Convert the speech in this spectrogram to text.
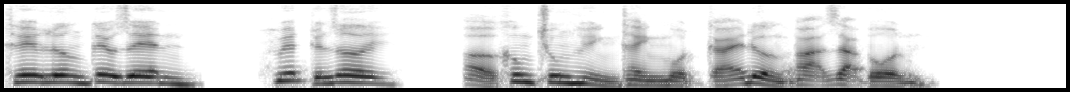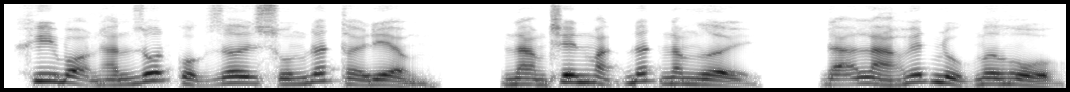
Thê lương kêu rên, huyết tuyến rơi, ở không trung hình thành một cái đường họa dạ tồn. Khi bọn hắn rốt cuộc rơi xuống đất thời điểm, nằm trên mặt đất năm người, đã là huyết nhục mơ hồ.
